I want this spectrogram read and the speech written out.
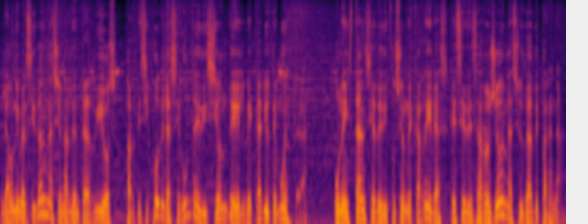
La Universidad Nacional de Entre Ríos participó de la segunda edición de El Becario Te Muestra, una instancia de difusión de carreras que se desarrolló en la ciudad de Paraná.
